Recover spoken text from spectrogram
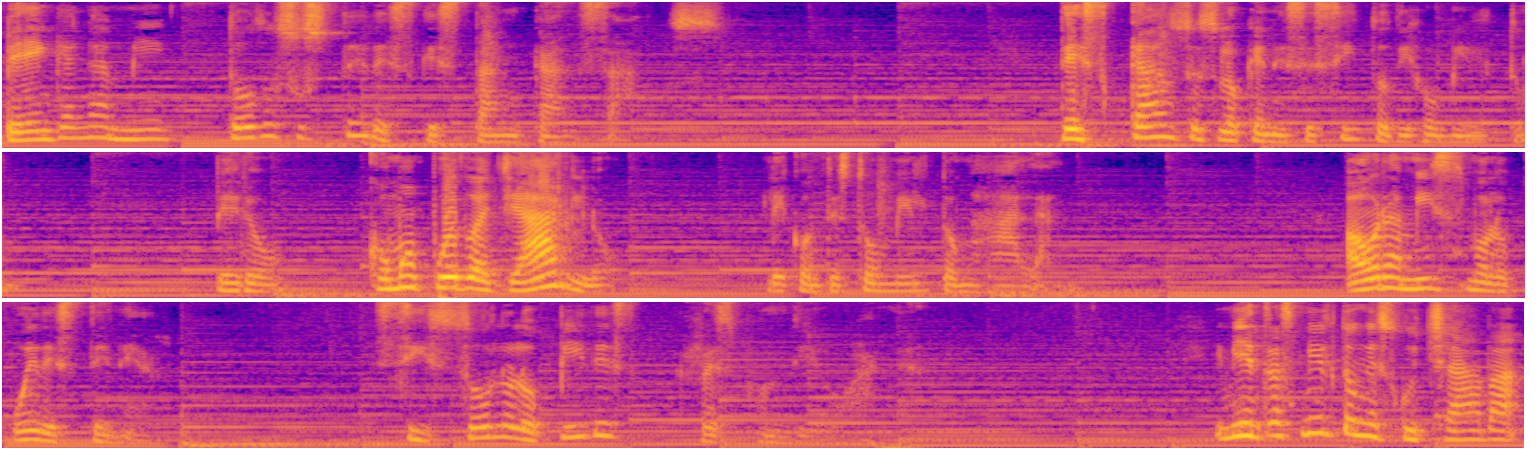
Vengan a mí todos ustedes que están cansados. Descanso es lo que necesito, dijo Milton. Pero, ¿cómo puedo hallarlo? le contestó Milton a Alan. Ahora mismo lo puedes tener. Si solo lo pides, respondió. Y mientras Milton escuchaba,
